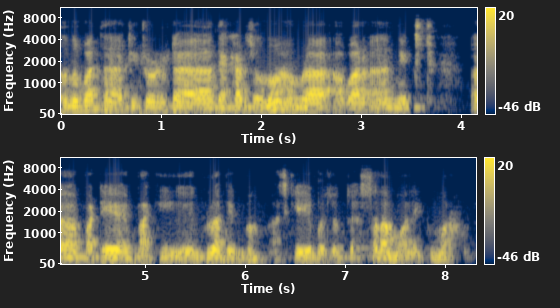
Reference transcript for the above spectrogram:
ধন্যবাদ টিউটোরিয়ালটা দেখার জন্য। আমরা আবার নেক্সট পার্টে বাকি এগুলা দেখব। আজকে এ পর্যন্ত, আসসালামু আলাইকুম রহমতুল্লাহ।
